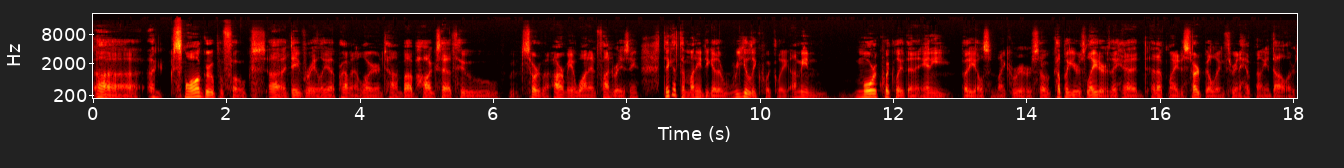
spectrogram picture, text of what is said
uh, a small group of folks, uh, Dave Rayleigh, a prominent lawyer in town, Bob Hogseth, who sort of an army of one in fundraising, they got the money together really quickly. I mean, more quickly than anybody else in my career. So a couple of years later, they had enough money to start building three and a half million dollars,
